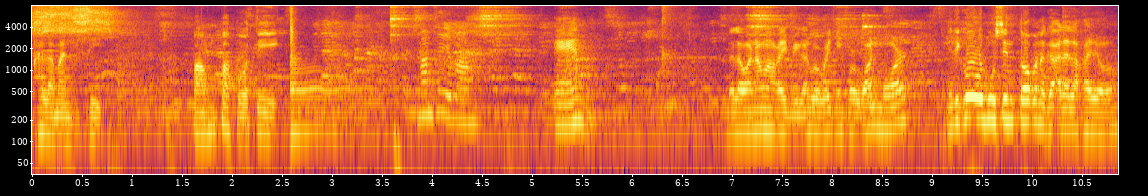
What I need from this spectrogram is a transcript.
Calamansi. Pampaputi. Ma'am, sige ma'am. And dalawa na mga kaibigan. We're waiting for one more. Hindi ko ubusin to kung nag-aalala kayo.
